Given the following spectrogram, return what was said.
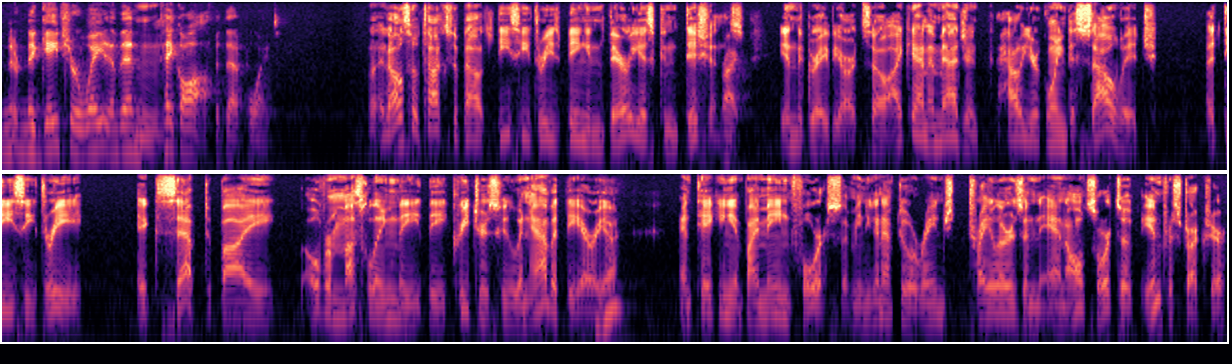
negate your weight and then Hmm. take off at that point. It also talks about DC3s being in various conditions Right. in the graveyard. So I can't imagine how you're going to salvage a DC3 except by over muscling the, the creatures who inhabit the area mm-hmm. and taking it by main force. I mean, you're going to have to arrange trailers and, and all sorts of infrastructure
